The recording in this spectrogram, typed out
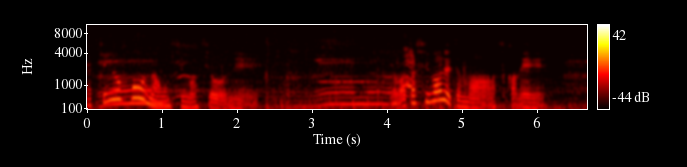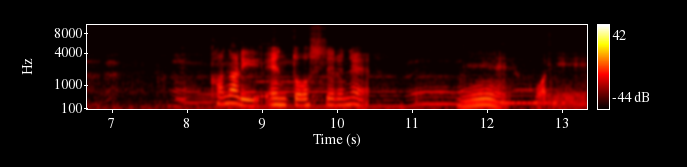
あっちの方直しましょうね。私バレてますかね。かなり遠投してるねねえ、怖いね。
